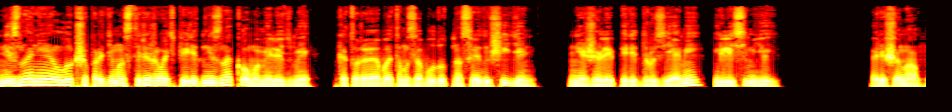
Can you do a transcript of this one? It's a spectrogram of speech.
незнание лучше продемонстрировать перед незнакомыми людьми, которые об этом забудут на следующий день, нежели перед друзьями или семьей. Решено.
